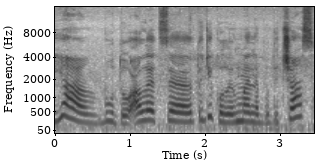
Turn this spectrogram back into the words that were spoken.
Я буду, але це тоді, коли в мене буде час.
